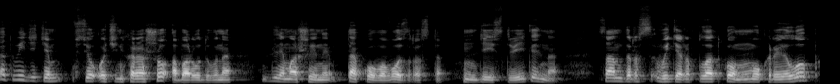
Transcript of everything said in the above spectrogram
Как видите, все очень хорошо оборудовано для машины такого возраста. Действительно, Сандерс вытер платком мокрый лоб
